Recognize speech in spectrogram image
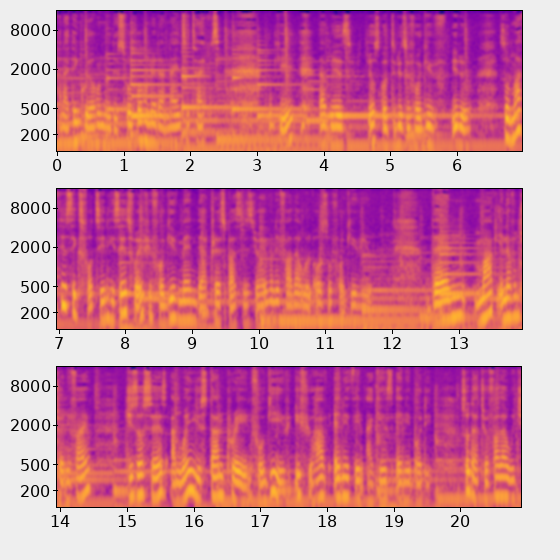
And I think we all know this for 490 times. okay, that means just continue to forgive, you know. So Matthew 6 14, he says, For if you forgive men their trespasses, your heavenly Father will also forgive you. Then Mark 11 25, Jesus says, And when you stand praying, forgive if you have anything against anybody, so that your Father which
